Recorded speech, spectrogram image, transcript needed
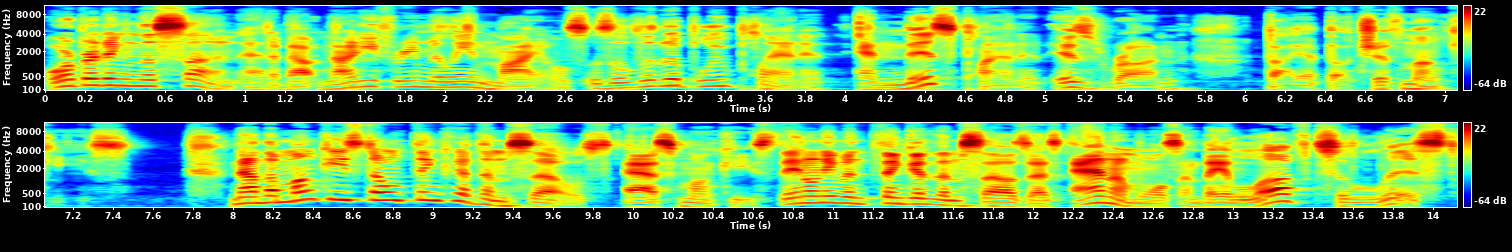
Orbiting the sun at about 93 million miles is a little blue planet, and this planet is run by a bunch of monkeys. Now, the monkeys don't think of themselves as monkeys. They don't even think of themselves as animals, and they love to list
